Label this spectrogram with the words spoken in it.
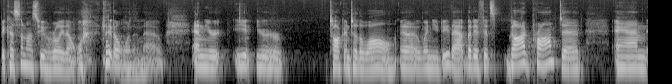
Because sometimes people really don't want, they don't mm-hmm. want to know. And you're, you, you're, talking to the wall uh, when you do that. But if it's God prompted and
